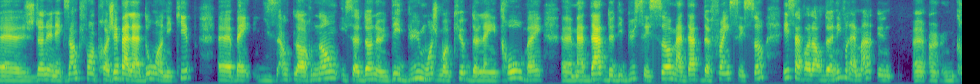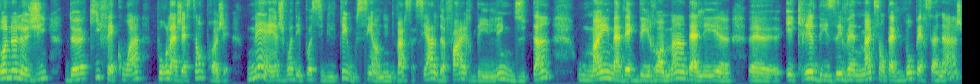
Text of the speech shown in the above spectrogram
Euh, je donne un exemple, ils font un projet balado en équipe. Euh, ben, ils entrent leur nom, ils se donnent un début. Moi, je m'occupe de l'intro. Ben, euh, ma date de début, c'est ça. Ma date de fin, c'est ça. Et ça va leur donner vraiment une, une chronologie de qui fait quoi pour la gestion de projet. Mais je vois des possibilités aussi en univers social de faire des lignes du temps ou même avec des romans d'aller euh, euh, écrire des événements qui sont arrivés aux personnages.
